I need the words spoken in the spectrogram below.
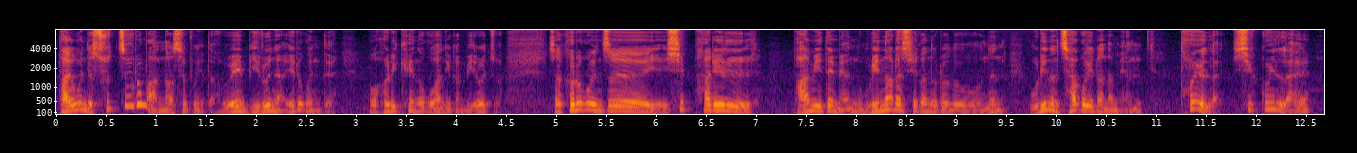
다 알고 있는데 숫자로만 안 나왔을 뿐이다. 왜 미루냐 이러고 있는데 뭐 허리케인 오고 하니까 미뤘죠. 자 그리고 이제 18일 밤이 되면 우리나라 시간으로는 우리는 자고 일어나면 토요일 날 19일 날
